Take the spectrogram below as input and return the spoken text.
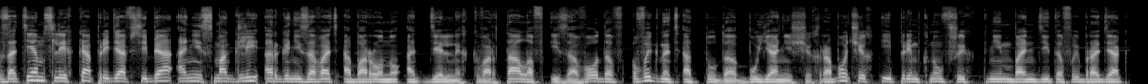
Затем, слегка придя в себя, они смогли организовать оборону отдельных кварталов и заводов, выгнать оттуда буянищих рабочих и примкнувших к ним бандитов и бродяг,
